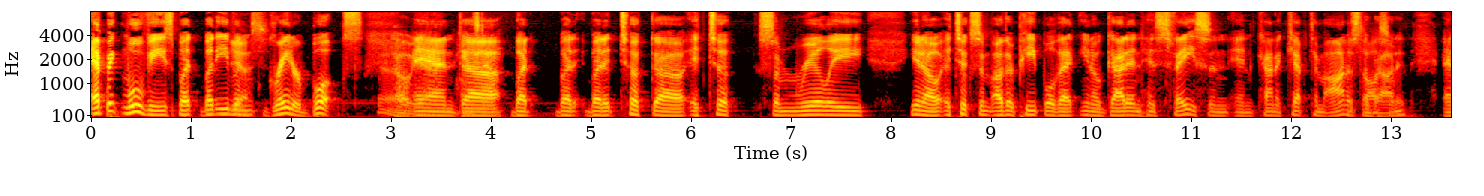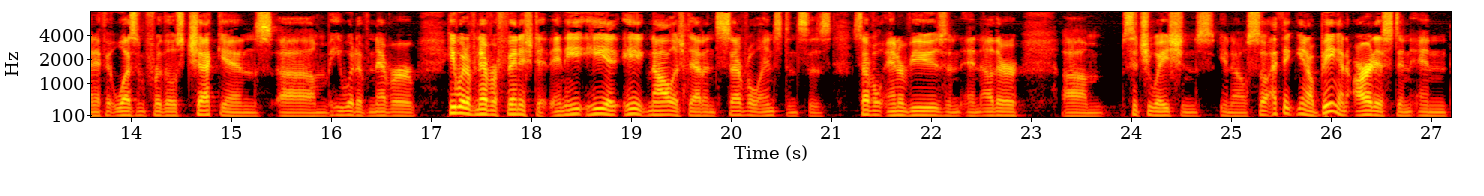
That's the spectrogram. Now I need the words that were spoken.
epic movies, but but even Yes. greater books. Oh, yeah, and uh, but but but it took uh, it took some really you know it took some other people that you know got in his face and and kind of kept him honest That's about awesome. it and if it wasn't for those check-ins um, he would have never he would have never finished it and he he he acknowledged that in several instances several interviews and and other um, situations you know so i think you know being an artist and and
